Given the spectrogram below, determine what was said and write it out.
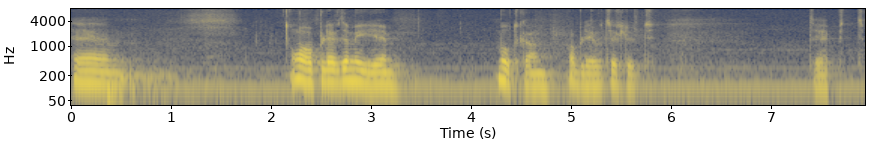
Eh, og opplevde mye motgang, og ble jo til slutt drept.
